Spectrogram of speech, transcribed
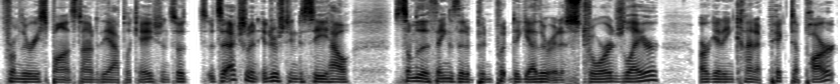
from the response time to the application. So it's, it's actually interesting to see how some of the things that have been put together at a storage layer are getting kind of picked apart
